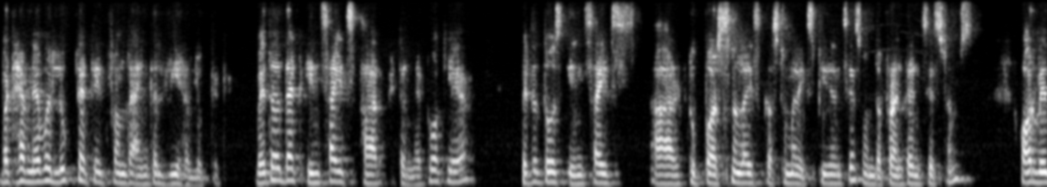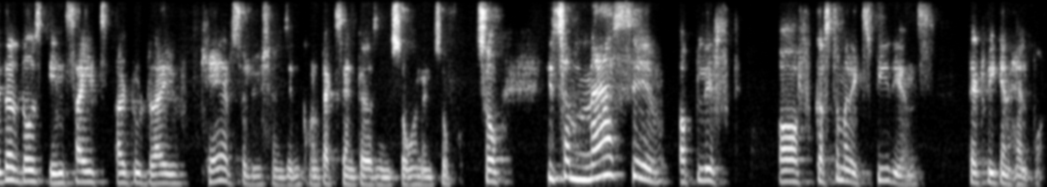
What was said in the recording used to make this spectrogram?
but have never looked at it from the angle we have looked at it. Whether that insights are at a network layer, whether those insights are to personalize customer experiences on the front end systems, or whether those insights are to drive care solutions in contact centers and so on and so forth. So it's a massive uplift of customer experience that we can help on.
